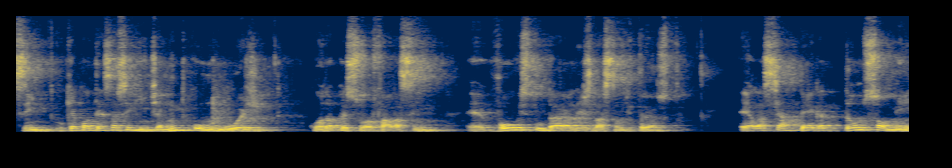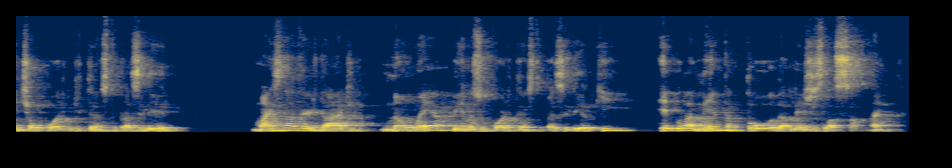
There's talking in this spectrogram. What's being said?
Sim, o que acontece é o seguinte: é muito comum hoje, quando a pessoa fala assim, é, vou estudar a legislação de trânsito, ela se apega tão somente ao Código de Trânsito brasileiro. Mas, na verdade, não é apenas o Código de Trânsito brasileiro que regulamenta toda a legislação. Né?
